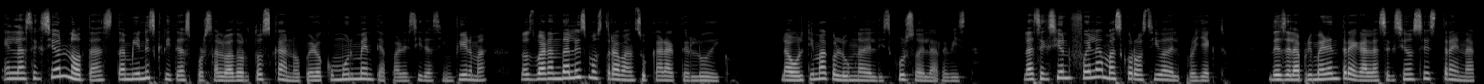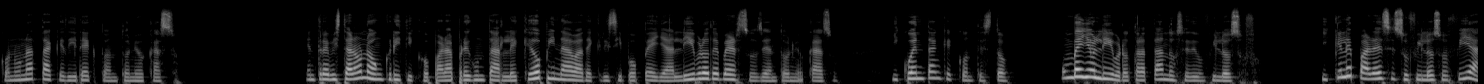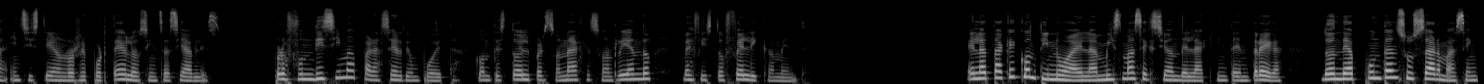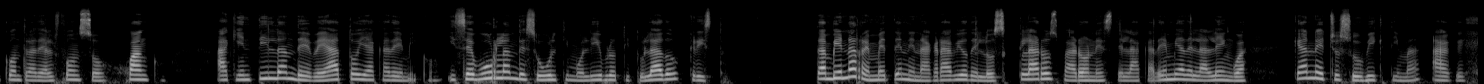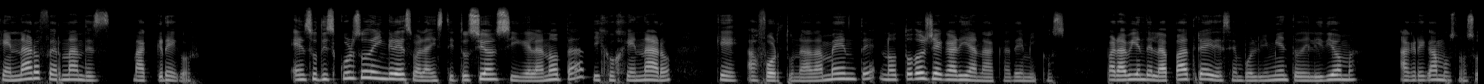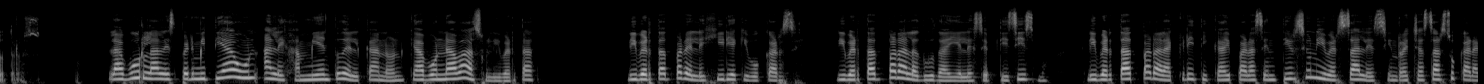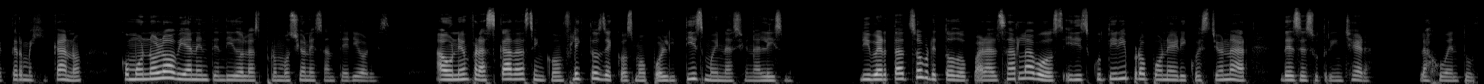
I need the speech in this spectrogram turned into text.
En la sección Notas, también escritas por Salvador Toscano, pero comúnmente aparecidas sin firma, los barandales mostraban su carácter lúdico, la última columna del discurso de la revista. La sección fue la más corrosiva del proyecto, desde la primera entrega, la sección se estrena con un ataque directo a Antonio Caso. entrevistaron a un crítico para preguntarle qué opinaba de Crisipopeya, libro de versos de Antonio Caso, y cuentan que contestó, un bello libro tratándose de un filósofo. ¿Y qué le parece su filosofía? insistieron los reporteros insaciables. Profundísima para ser de un poeta, contestó el personaje sonriendo mefistofélicamente. El ataque continúa en la misma sección de la quinta entrega, donde apuntan sus armas en contra de Alfonso Juanco, a quien tildan de beato y académico, y se burlan de su último libro titulado Cristo. También arremeten en agravio de los claros varones de la Academia de la Lengua que han hecho su víctima a Genaro Fernández MacGregor. En su discurso de ingreso a la institución, sigue la nota, dijo Genaro que, afortunadamente, no todos llegarían a académicos. Para bien de la patria y desenvolvimiento del idioma, agregamos nosotros. La burla les permitía un alejamiento del canon que abonaba a su libertad. Libertad para elegir y equivocarse, libertad para la duda y el escepticismo, libertad para la crítica y para sentirse universales sin rechazar su carácter mexicano como no lo habían entendido las promociones anteriores, aún enfrascadas en conflictos de cosmopolitismo y nacionalismo. Libertad sobre todo para alzar la voz y discutir y proponer y cuestionar desde su trinchera, la juventud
